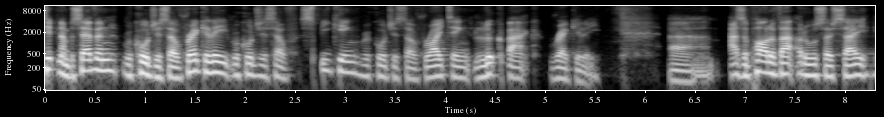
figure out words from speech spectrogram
tip number seven record yourself regularly, record yourself speaking, record yourself writing, look back regularly. Um, as a part of that, I'd also say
